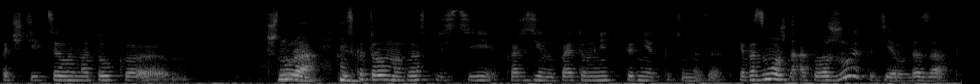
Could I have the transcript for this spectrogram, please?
почти целый моток э, шнура, из которого могла сплести корзину. Поэтому у меня теперь нет пути назад. Я, возможно, отложу это дело до завтра,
